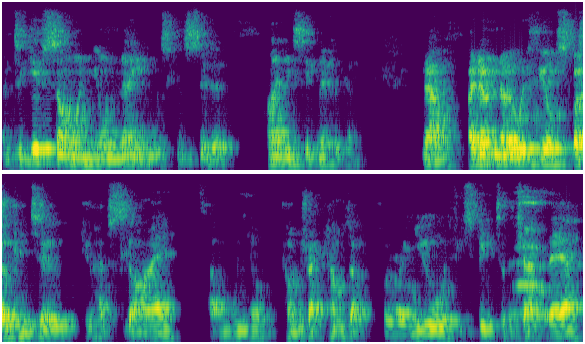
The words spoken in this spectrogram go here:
And to give someone your name was considered highly significant. Now, I don't know if you've spoken to, if you have Sky um, when your contract comes up for renewal, if you speak to the chap there,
